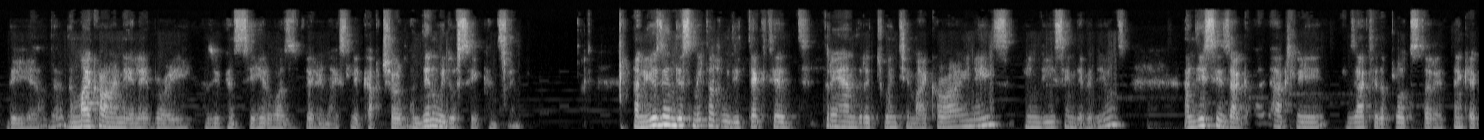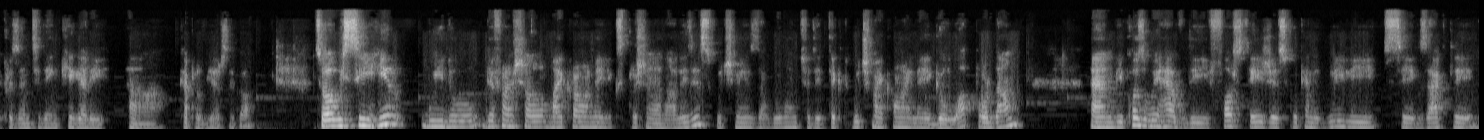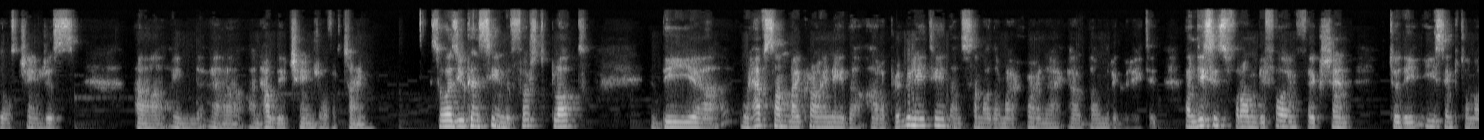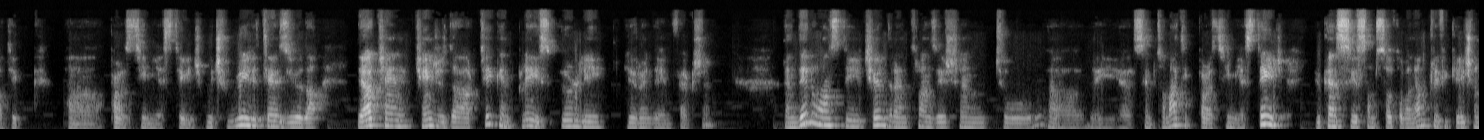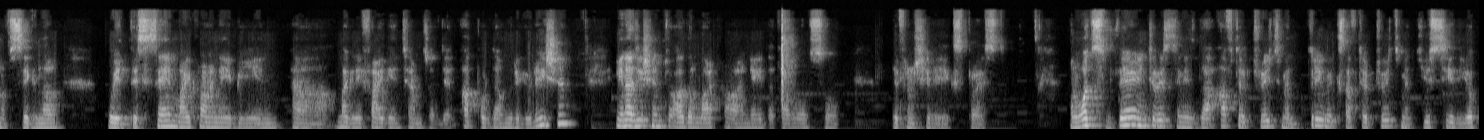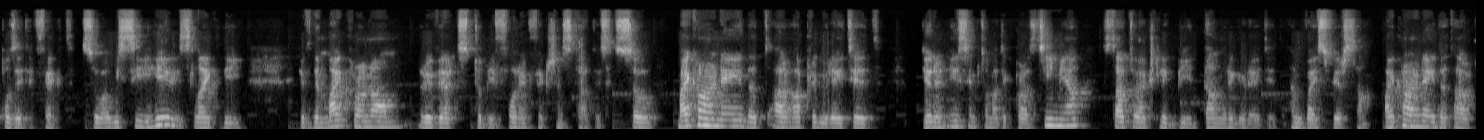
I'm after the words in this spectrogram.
the, the, the microRNA library, as you can see here, was very nicely captured. And then we do sequencing. And using this method, we detected 320 microRNAs in these individuals. And this is actually exactly the plots that I think I presented in Kigali uh, a couple of years ago. So what we see here, we do differential microRNA expression analysis, which means that we want to detect which microRNA go up or down. And because we have the four stages, we can really see exactly those changes uh, in, uh, and how they change over time. So as you can see in the first plot, the uh, we have some microRNA that are upregulated and some other microRNA are downregulated. And this is from before infection to the asymptomatic uh, stage, which really tells you that there are ch changes that are taking place early during the infection. And then once the children transition to uh, the uh, symptomatic parasitemia stage, you can see some sort of an amplification of signal with the same microRNA being uh, magnified in terms of the up or down regulation, in addition to other microRNA that are also differentially expressed. And what's very interesting is that after treatment, three weeks after treatment, you see the opposite effect. So what we see here is like the if the micronome reverts to before infection status. So microRNA that are upregulated during asymptomatic parasitemia start to actually be downregulated and vice versa. MicroRNA that are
